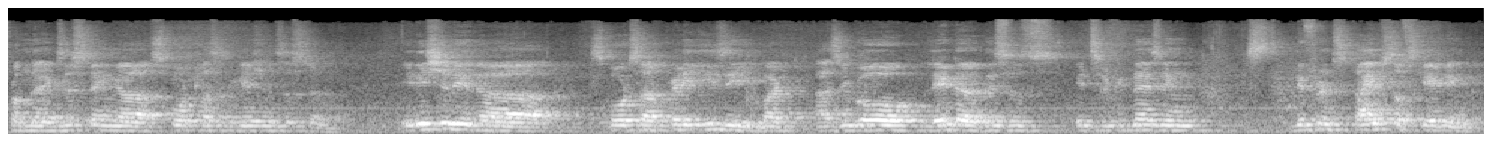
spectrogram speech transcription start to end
from the existing uh, sport classification system initially the sports are pretty easy, but as you go later, this is it's recognizing different types of skating,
